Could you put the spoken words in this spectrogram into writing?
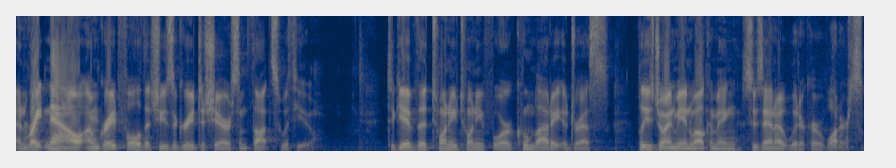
and right now I'm grateful that she's agreed to share some thoughts with you. To give the 2024 cum laude address, please join me in welcoming Susanna Whitaker Waters.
